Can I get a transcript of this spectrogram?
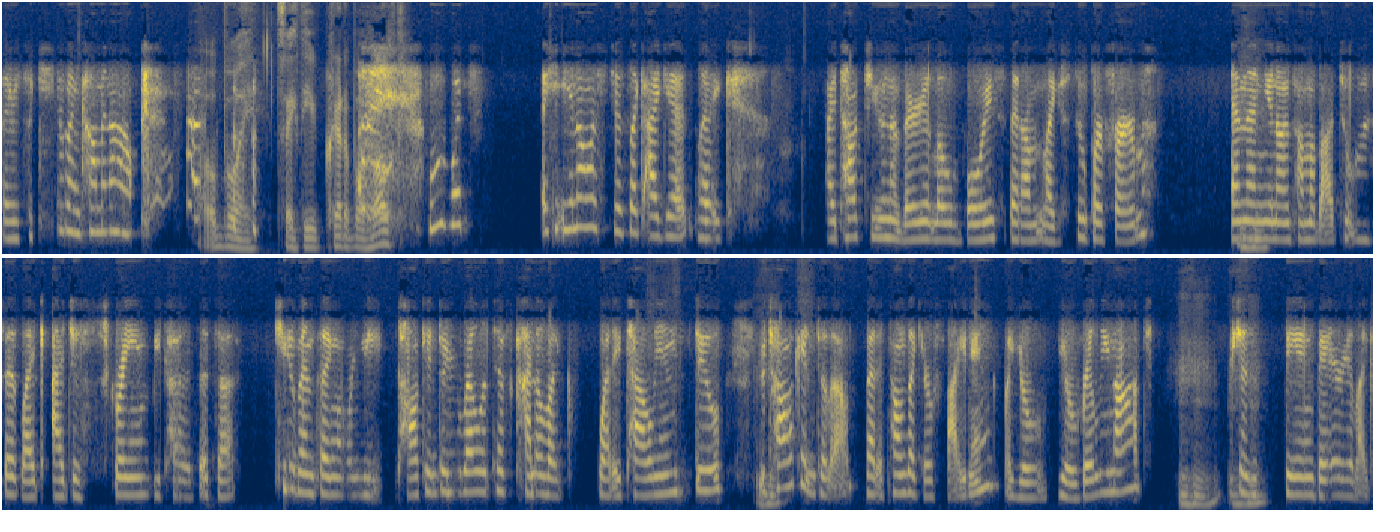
there's a Cuban coming out. Oh boy, it's like the Incredible Hulk. What's you know, it's just like I get like I talk to you in a very low voice, but I'm like super firm. And then mm-hmm. you know, if I'm about to lose it, like I just scream because it's a Cuban thing where you talking to your relatives, kind of like what Italians do. You're mm-hmm. talking to them, but it sounds like you're fighting, but you're you're really not. hmm You're just mm-hmm. being very like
